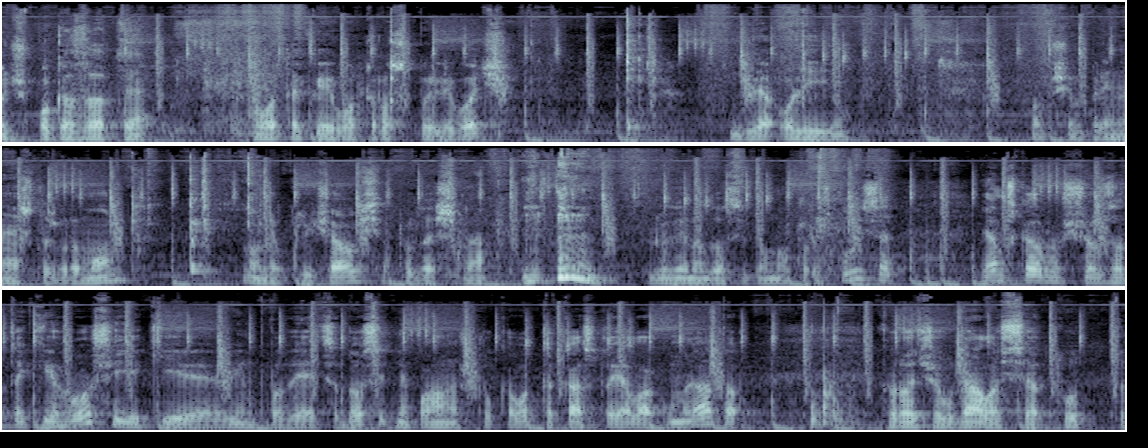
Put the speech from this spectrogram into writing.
Хочу показати отакий от розпилювач для олії. В общем, принесли в ремонт. Ну, не включався туди-сюди. Людина досить давно користується. Я вам скажу, що за такі гроші, які він продається, досить непогана штука. От така стояла акумулятор. Коротше, вдалося тут е,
